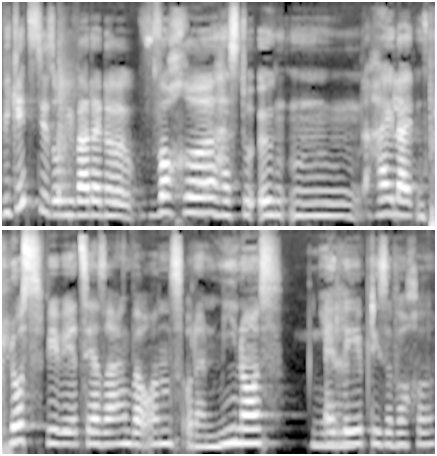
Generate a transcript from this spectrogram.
wie geht's dir so? Wie war deine Woche? Hast du irgendein Highlight, ein Plus, wie wir jetzt ja sagen bei uns, oder ein Minus Ja. erlebt diese Woche?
